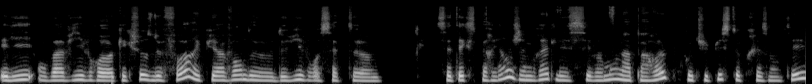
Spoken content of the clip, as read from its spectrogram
Ellie, on va vivre euh, quelque chose de fort, et puis avant de, vivre cette cette expérience, j'aimerais te laisser vraiment la parole pour que tu puisses te présenter,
